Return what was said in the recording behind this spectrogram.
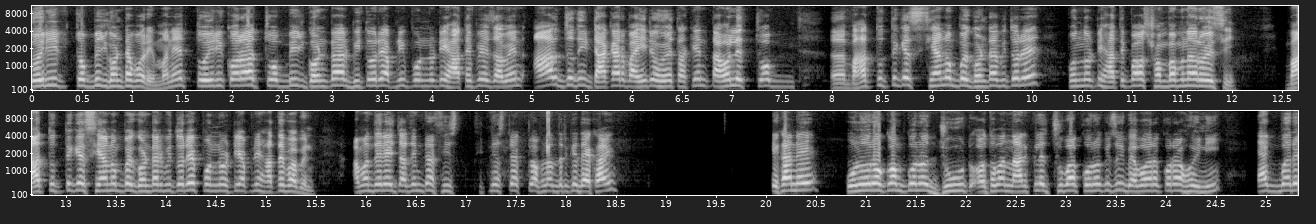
তৈরির চব্বিশ ঘণ্টা পরে। মানে তৈরি করা চব্বিশ ঘণ্টার ভিতরে আপনি পণ্যটি হাতে পেয়ে যাবেন। আর যদি ঢাকার বাইরে হয়ে থাকেন, তাহলে বাহাত্তর থেকে ছিয়ানব্বই ঘণ্টার ভিতরে পণ্যটি হাতে পাওয়ার সম্ভাবনা রয়েছে। বাহাত্তর থেকে ছিয়ানব্বই ঘণ্টার ভিতরে পণ্যটি আপনি হাতে পাবেন। আমাদের এই চাজিমটা ফিটনেসটা একটু আপনাদেরকে দেখাই। এখানে কোনো রকম কোনো জুট অথবা নারকেলের চুবা কোনো কিছুই ব্যবহার করা হয়নি। একবারে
